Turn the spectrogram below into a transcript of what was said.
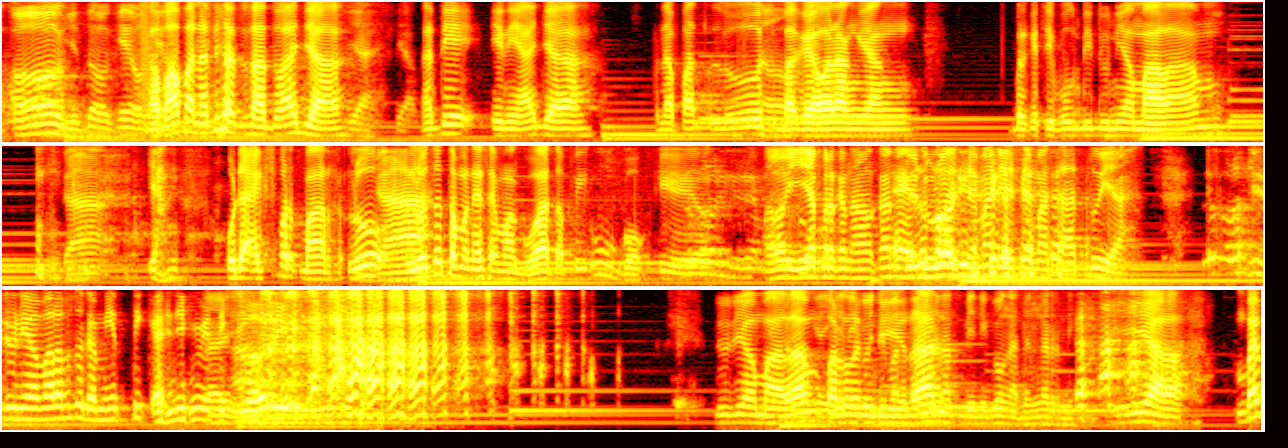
Oh gitu, oke oke. Nggak apa-apa nanti satu-satu aja. Ya siap. Nanti ini aja pendapat lu Oh. sebagai orang yang berkecimpung di dunia malam Enggak. yang udah expert Mar. Lu Enggak. lu tuh teman SMA gua tapi uh gokil. Oh iya perkenalkan Eh, gue lu dulu kalau di- SMA di SMA 1 ya. Lu kalau di dunia malam tuh udah mitik anjing, mitik Iya. glory. Dunia malam perlendiran. Harap bini gua nggak denger nih. Iya lah. Empep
